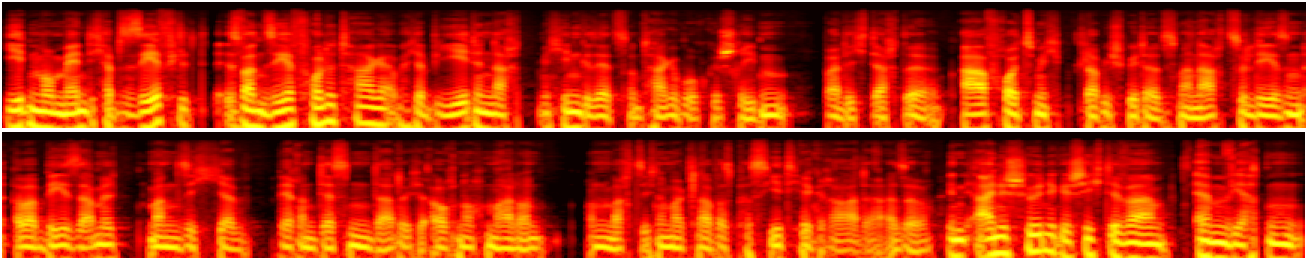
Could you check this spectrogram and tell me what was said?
jeden Moment. Ich habe sehr viel, es waren sehr volle Tage, aber ich habe jede Nacht mich hingesetzt und Tagebuch geschrieben weil ich dachte, A, freut es mich, glaube ich, später das mal nachzulesen, aber B, sammelt man sich ja währenddessen dadurch auch nochmal und, und macht sich nochmal klar, was passiert hier gerade. Also eine schöne Geschichte war, ähm, wir hatten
